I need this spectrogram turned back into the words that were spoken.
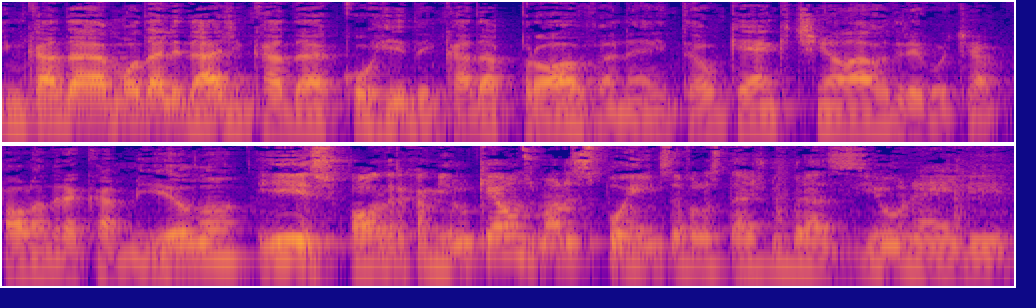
em cada modalidade, em cada corrida, em cada prova, né? Então, quem é que tinha lá, Rodrigo? Tinha Paulo André Camilo. Isso, Paulo André Camilo, que é um dos maiores expoentes da velocidade do Brasil, né? Ele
